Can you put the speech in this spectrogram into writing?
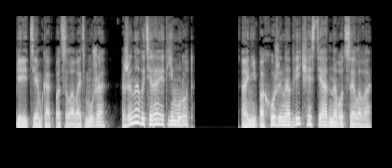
Перед тем, как поцеловать мужа, жена вытирает ему рот. Они похожи на две части одного целого.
